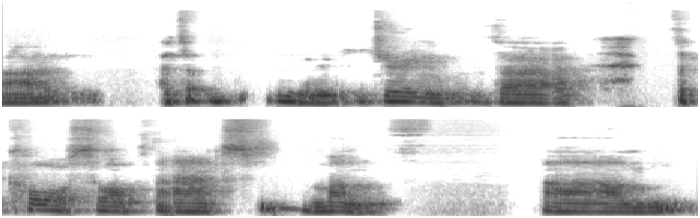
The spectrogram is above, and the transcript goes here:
uh, you know, during the the course of that month, um,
